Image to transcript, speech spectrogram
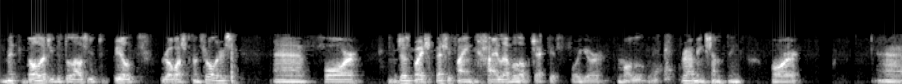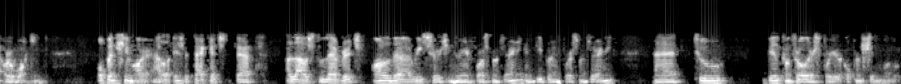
methodology that allows you to build robust controllers uh, just by specifying high-level objectives for your model, like grabbing something or uh, or walking. OpenSimRL is the package that allows to leverage all the research in reinforcement learning and deep reinforcement learning uh, to build controllers for your OpenSim models.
